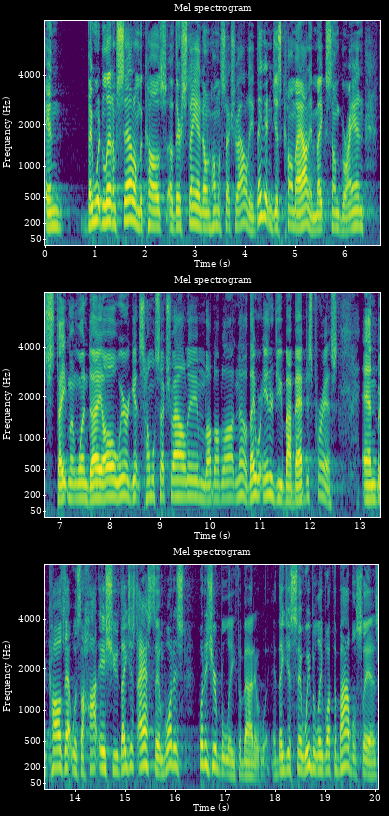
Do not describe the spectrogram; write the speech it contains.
and they wouldn't let them sell them because of their stand on homosexuality. They didn't just come out and make some grand statement one day, oh, we're against homosexuality and blah, blah, blah. No, they were interviewed by Baptist Press. And because that was a hot issue, they just asked them, what is, what is your belief about it? They just said, We believe what the Bible says.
